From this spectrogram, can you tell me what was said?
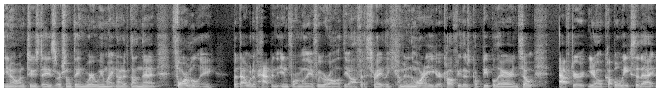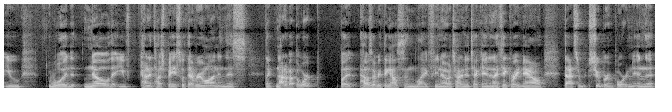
you know on Tuesdays or something where we might not have done that formally but that would have happened informally if we were all at the office, right? Like you come in in the morning, you get your coffee, there's a couple people there, and so after you know a couple weeks of that, you would know that you've kind of touched base with everyone in this like not about the work but how's everything else in life you know trying to check in and i think right now that's super important and the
